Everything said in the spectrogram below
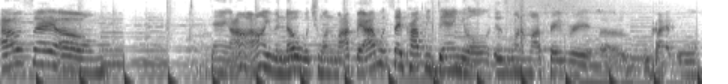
I would say, um, dang, I don't, I don't even know which one of my favorite. I would say probably Daniel is one of my favorite uh, okay. Bible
